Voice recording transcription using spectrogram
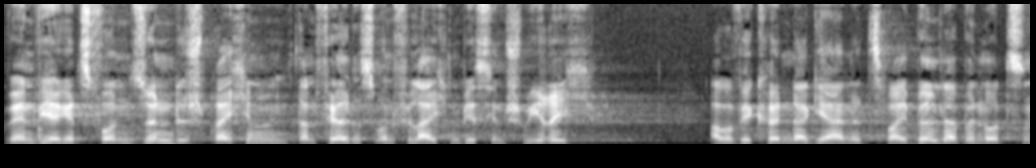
Wenn wir jetzt von Sünde sprechen, dann fällt es uns vielleicht ein bisschen schwierig, aber wir können da gerne zwei Bilder benutzen.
